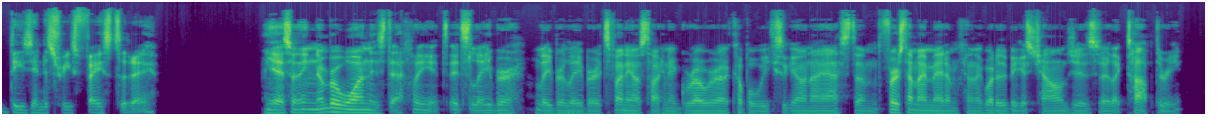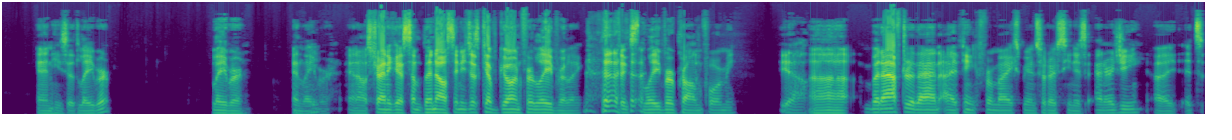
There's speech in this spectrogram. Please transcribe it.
these industries face today? Yeah, so I think number one is definitely it's it's labor, labor, mm. labor. It's funny. I was talking to a grower a couple weeks ago, and I asked him first time I met him, kind of like, what are the biggest challenges? They're like top three, and he said labor, labor, and mm. labor. And I was trying to get something else, and he just kept going for labor, like fix the labor problem for me. Yeah. Uh, but after that, I think from my experience, what I've seen is energy. Uh, it's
